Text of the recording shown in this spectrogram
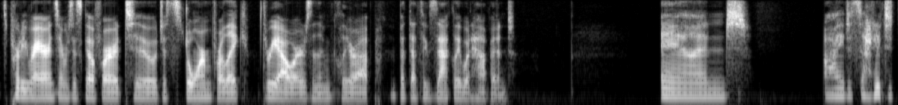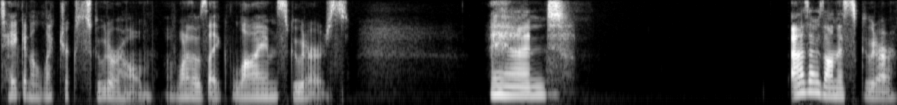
It's pretty rare in San Francisco for it to just storm for like three hours and then clear up. But that's exactly what happened. And I decided to take an electric scooter home, one of those like lime scooters. And as I was on this scooter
